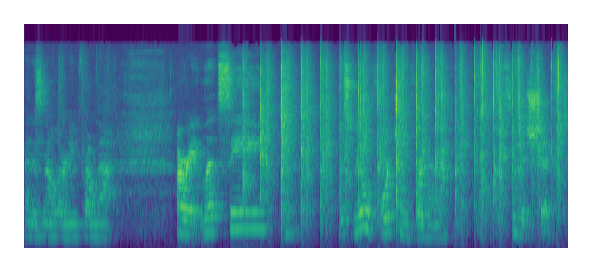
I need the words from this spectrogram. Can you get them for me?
and is now learning from that. All right, let's see this Wheel of Fortune for them the shift.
